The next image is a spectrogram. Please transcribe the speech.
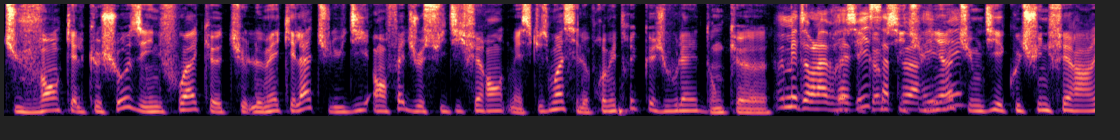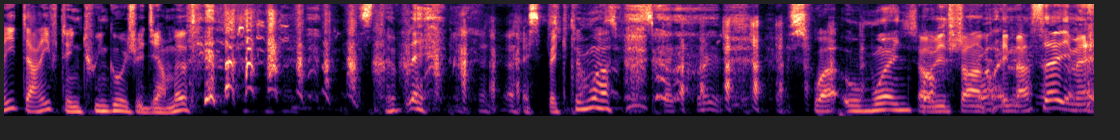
tu vends quelque chose et une fois que tu, le mec est là, tu lui dis, en fait, je suis différente. Mais excuse-moi, c'est le premier truc que je voulais. Donc, euh, Oui, mais dans la vraie c'est vie, comme ça si peut tu viens, arriver. tu me dis, écoute, je suis une Ferrari, t'arrives, t'as une Twingo. Je vais dire, meuf, s'il te plaît, respecte-moi. Sois au moins une J'ai envie de faire un. Paris-Marseille, mais.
